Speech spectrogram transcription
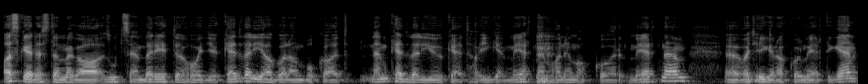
Azt kérdeztem meg az utcemberétől, hogy kedveli a galambokat, nem kedveli őket, ha igen, miért nem, ha nem, akkor miért nem, vagy ha igen, akkor miért igen.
